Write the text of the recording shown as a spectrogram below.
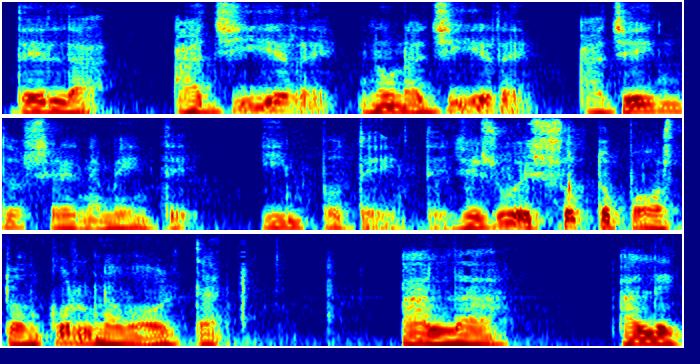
dell'agire, non agire, agendo serenamente impotente. Gesù è sottoposto ancora una volta alla, alle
